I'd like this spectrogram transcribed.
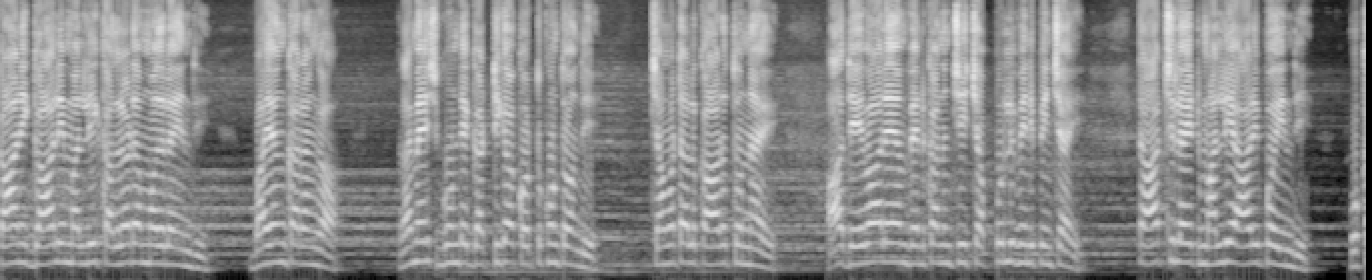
కానీ గాలి మళ్ళీ కదలడం మొదలైంది. భయంకరంగా. రమేష్ గుండె గట్టిగా కొట్టుకుంటోంది. చెమటలు కారుతున్నాయి. ఆ దేవాలయం వెనుక నుంచి చప్పుళ్ళు వినిపించాయి. టార్చ్ లైట్ మళ్ళీ ఆరిపోయింది. ఒక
